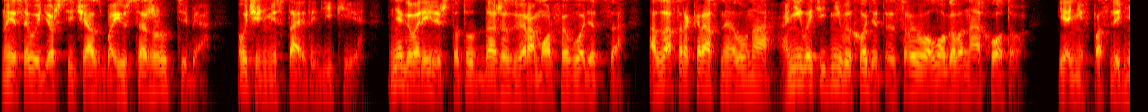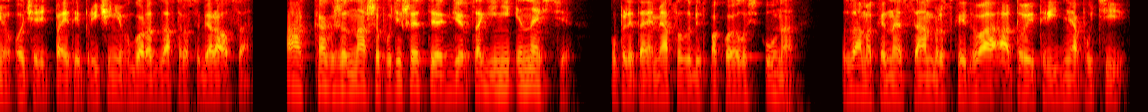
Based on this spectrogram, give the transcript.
Но если уйдешь сейчас, боюсь, сожрут тебя. Очень места это дикие. Мне говорили, что тут даже звероморфы водятся. А завтра Красная Луна. Они в эти дни выходят из своего логова на охоту. Я не в последнюю очередь по этой причине в город завтра собирался. А как же наше путешествие к герцогине Инессе? Уплетая мясо, забеспокоилась Уна. Замок Инессы Амберской два, а то и три дня пути.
